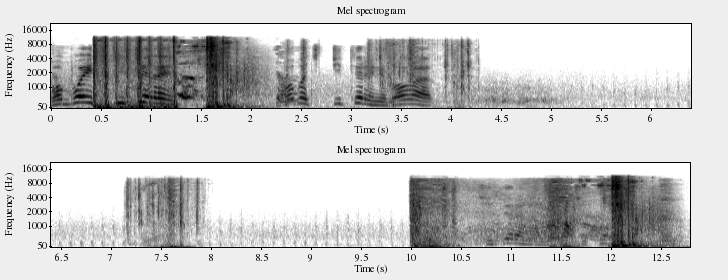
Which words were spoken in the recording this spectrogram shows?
Бобо е читерен. Боба читерен е, Боба. Читерен е, Боба, читерен.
